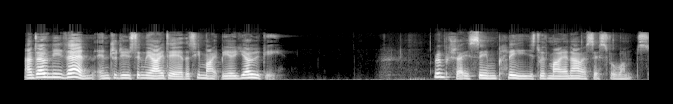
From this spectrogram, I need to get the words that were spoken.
and only then introducing the idea that he might be a yogi. Rinpoche seemed pleased with my analysis for once.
